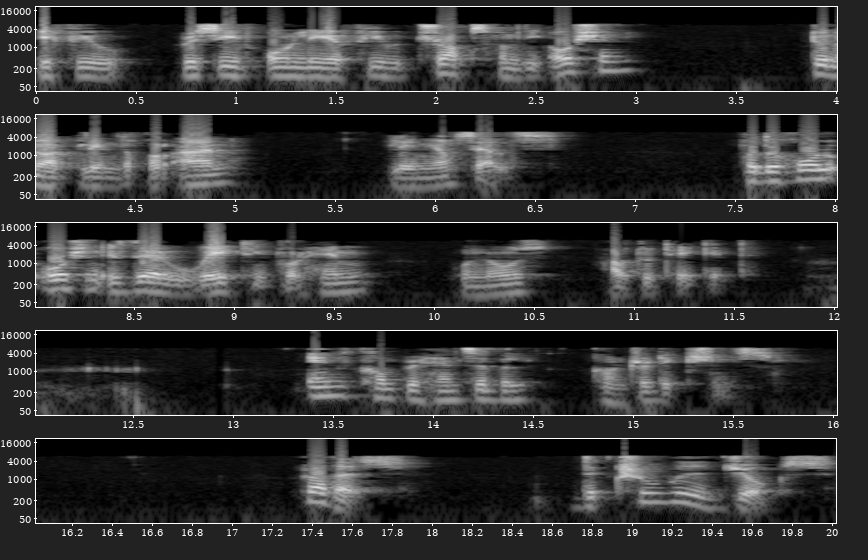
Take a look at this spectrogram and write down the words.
If you receive only a few drops from the ocean, do not blame the Quran, blame yourselves. for the whole ocean is there waiting for him who knows how to take it. Incomprehensible contradictions. Brothers, the cruel jokes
